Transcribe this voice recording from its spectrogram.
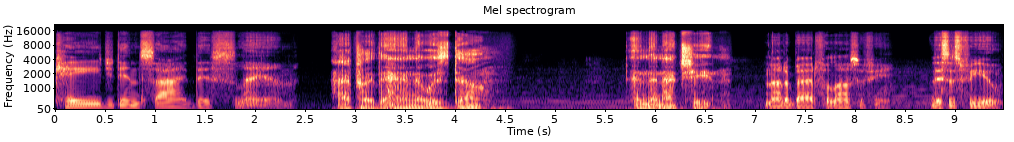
Caged inside this slam. I played the hand that was dealt. And then I cheat. Not a bad philosophy. This is for you.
